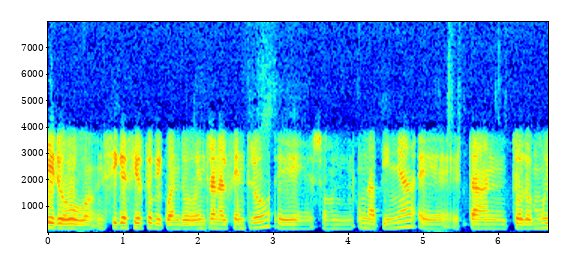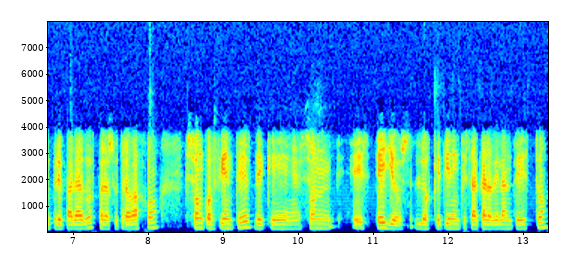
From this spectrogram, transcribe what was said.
pero sí que es cierto que cuando entran al centro eh, son una piña, eh, están todos muy preparados para su trabajo, son conscientes de que son ellos los que tienen que sacar adelante esto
